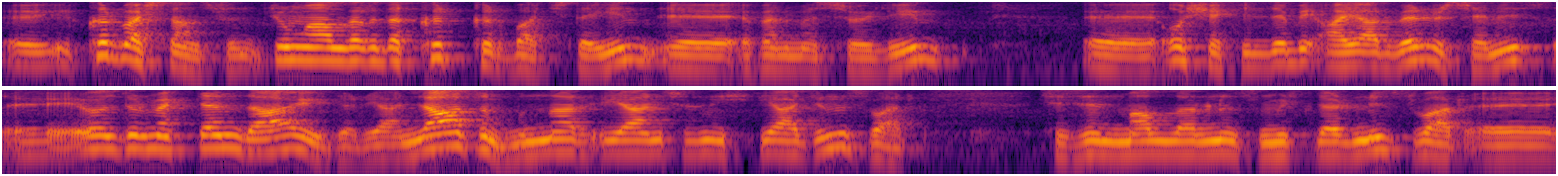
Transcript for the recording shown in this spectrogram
e, kırbaçlansın. Cumaları da 40 kırbaç deyin e, efendime söyleyeyim e, o şekilde bir ayar verirseniz e, öldürmekten daha iyidir. Yani lazım. Bunlar yani sizin ihtiyacınız var. Sizin mallarınız, mülkleriniz var. E,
